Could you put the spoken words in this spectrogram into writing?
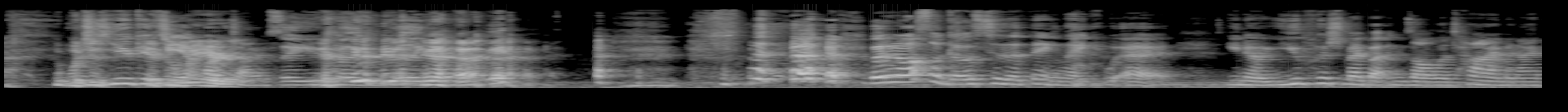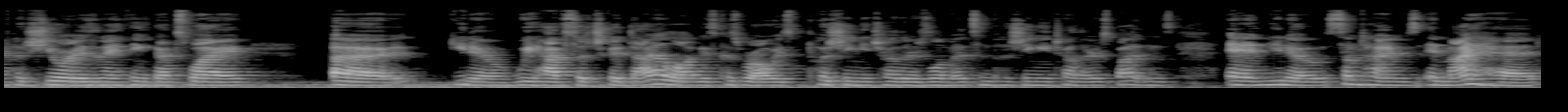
Which is you give it's me weird. a hard time so you really really good but it also goes to the thing like uh, you know you push my buttons all the time and i push yours and i think that's why uh, you know we have such good dialogue is because we're always pushing each other's limits and pushing each other's buttons and you know sometimes in my head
